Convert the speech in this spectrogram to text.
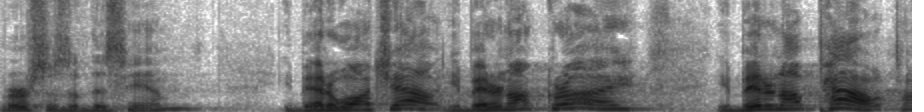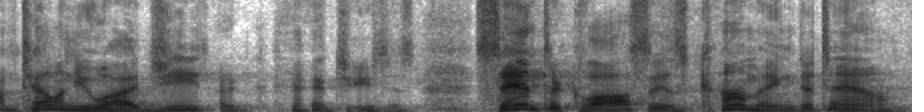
verses of this hymn. You better watch out. You better not cry. You better not pout. I'm telling you why Jesus, Santa Claus is coming to town.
